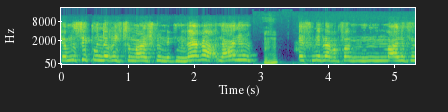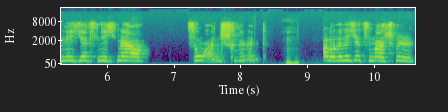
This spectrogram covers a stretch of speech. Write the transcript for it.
der Musikunterricht zum Beispiel mit dem Lehrer alleine mhm. ist mittlerweile für mich jetzt nicht mehr so anstrengend. Mhm. Aber wenn ich jetzt zum Beispiel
